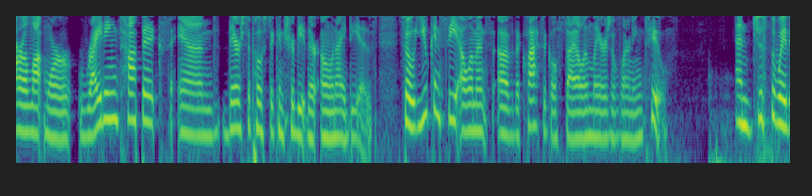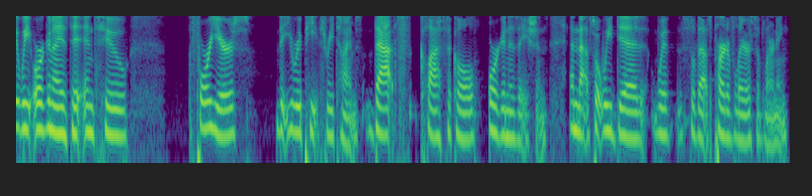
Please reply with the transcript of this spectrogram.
are a lot more writing topics and they're supposed to contribute their own ideas. So you can see elements of the classical style in layers of learning too. And just the way that we organized it into four years that you repeat three times. That's classical organization. And that's what we did with, so that's part of layers of learning.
